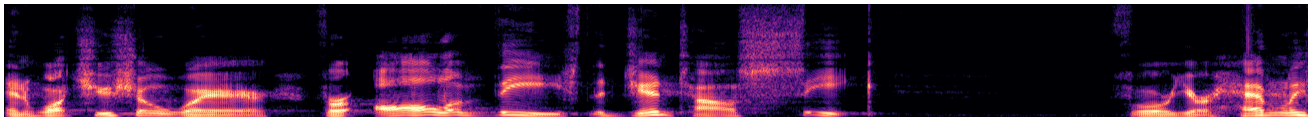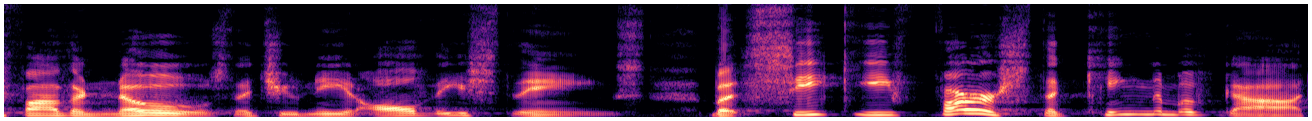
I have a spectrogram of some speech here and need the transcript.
and what you shall wear, for all of these the Gentiles seek. For your heavenly Father knows that you need all these things. But seek ye first the kingdom of God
